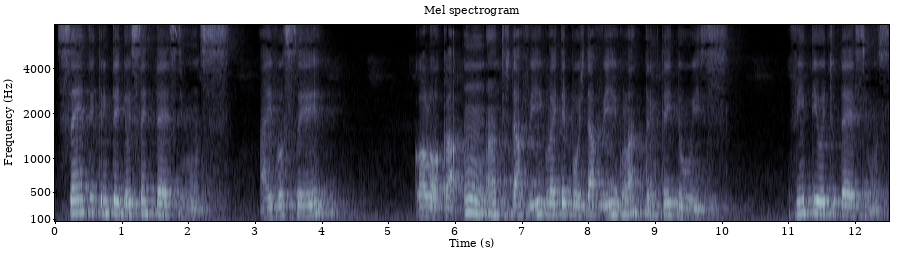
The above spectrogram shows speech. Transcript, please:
132 centésimos. Aí você coloca 1 antes da vírgula e depois da vírgula, 32. 28 décimos.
